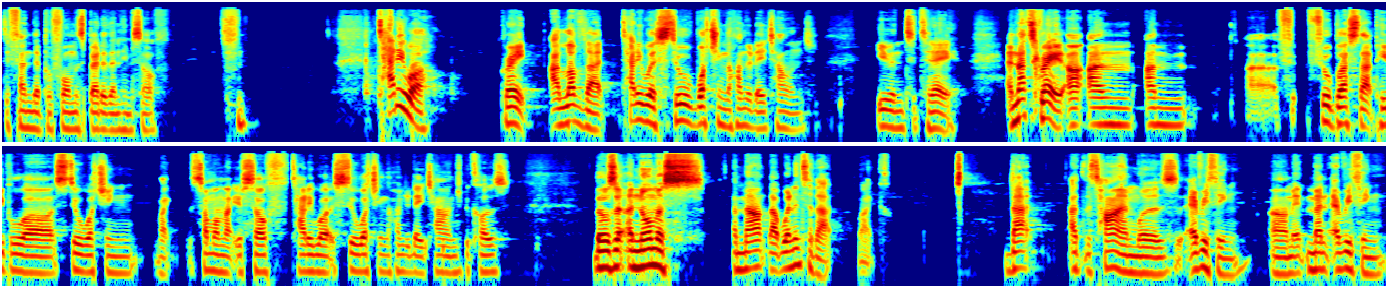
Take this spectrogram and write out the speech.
defender performs better than himself. Tadiwa, great. I love that. Tadiwa is still watching the 100 day challenge even to today. And that's great. I, I'm, I'm, uh, f- feel blessed that people are still watching, like someone like yourself, Tadiwa, is still watching the 100 day challenge because there was an enormous amount that went into that. Like that at the time was everything. Um, it meant everything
